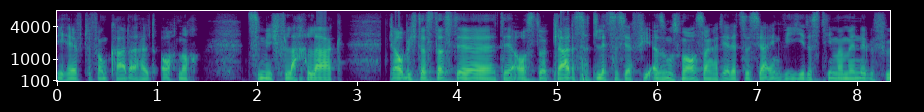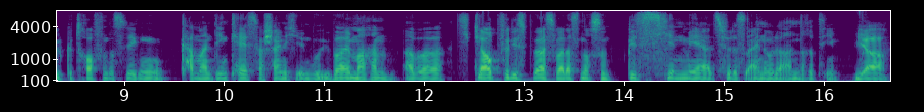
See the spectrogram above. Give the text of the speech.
die Hälfte vom Kader halt auch noch ziemlich flach lag, glaube ich, dass das der, der Ausdruck, klar, das hat letztes Jahr viel, also muss man auch sagen, hat ja letztes Jahr irgendwie jedes Team am Ende gefühlt getroffen, deswegen kann man den Case wahrscheinlich irgendwo überall machen, aber ich glaube, für die Spurs war das noch so ein bisschen mehr als für das eine oder andere Team. Ja,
